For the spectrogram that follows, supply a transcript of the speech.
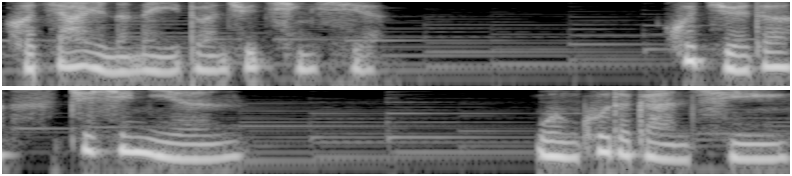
和家人的那一端去倾斜。会觉得这些年稳固的感情，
